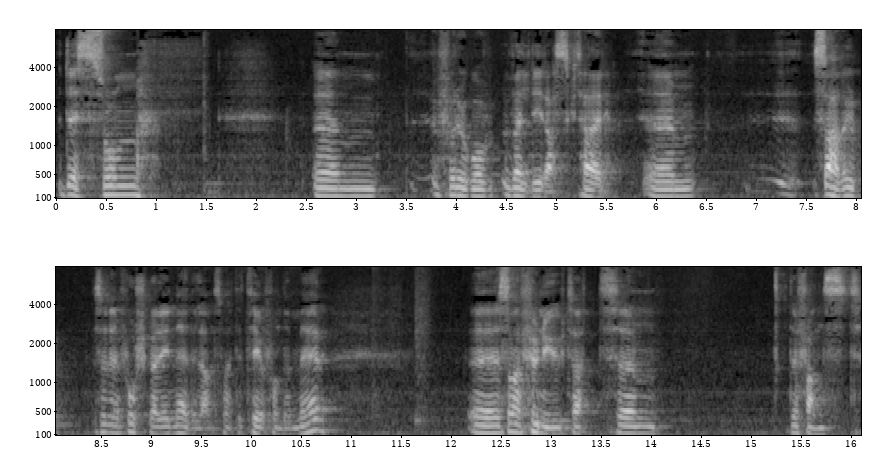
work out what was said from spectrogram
det som um, For å gå veldig raskt her um, så, er det, så er en forsker i Nederland som heter Theo von der Meer, uh, som har funnet ut at um, det fantes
